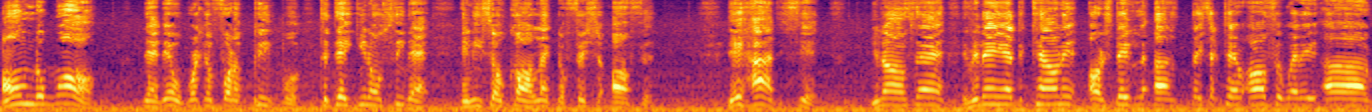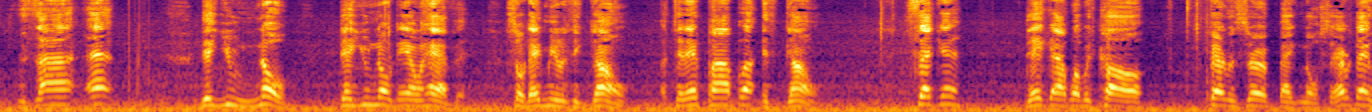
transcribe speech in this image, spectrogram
on the wall that they were working for the people. Today, you don't see that in these so-called elected official office. They hide the shit. You know what I'm saying? If it ain't at the county or the state uh, state secretary office where they uh, resign at, then you know, then you know they don't have it. So that immunity gone. Until they pop up, it's gone. Second, they got what we call Federal Reserve Bank notes. So everything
